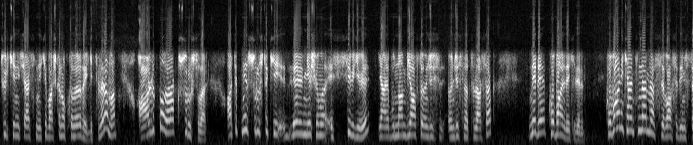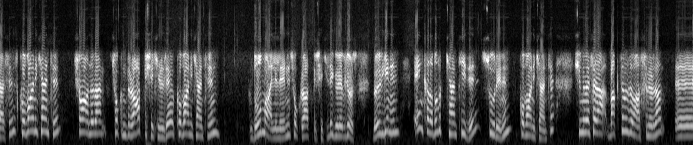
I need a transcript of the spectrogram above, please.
Türkiye'nin içerisindeki başka noktalara da gittiler ama ağırlıklı olarak Suruç'tular. Artık ne Suruç'takilerin yaşamı eskisi gibi yani bundan bir hafta öncesi, öncesini hatırlarsak ne de Kobani'dekilerin. Kobani kentinden biraz size bahsedeyim isterseniz. Kobani kenti şu anda ben çok rahat bir şekilde Kobani kentinin doğu mahallelerini çok rahat bir şekilde görebiliyoruz. Bölgenin en kalabalık kentiydi Suriye'nin Kobani kenti. Şimdi mesela baktığınız zaman sınırdan e,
